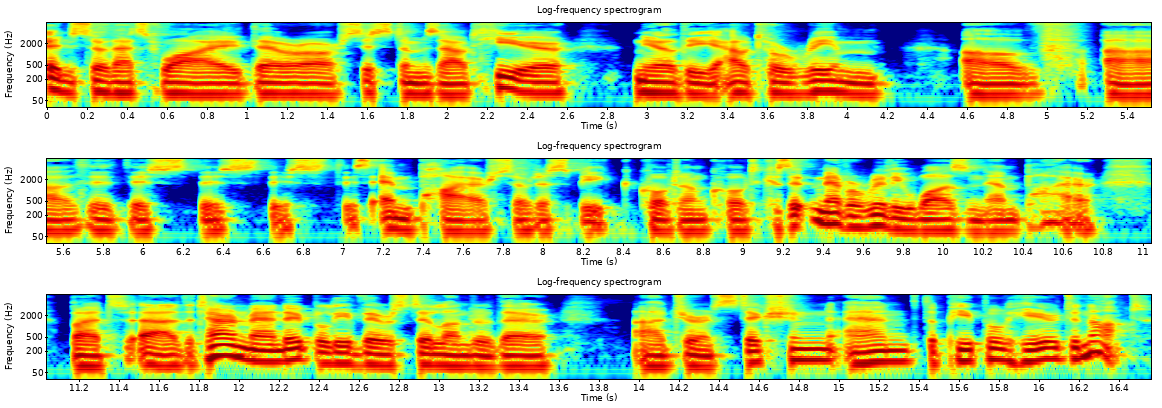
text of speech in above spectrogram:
and so that's why there are systems out here near the outer rim of uh, th- this this this this empire, so to speak, quote unquote, because it never really was an empire. But uh, the Terran Mandate believed they were still under their uh, jurisdiction, and the people here did not.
